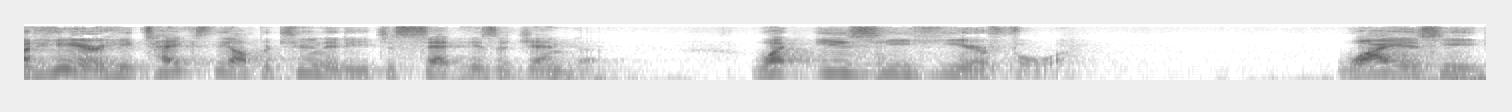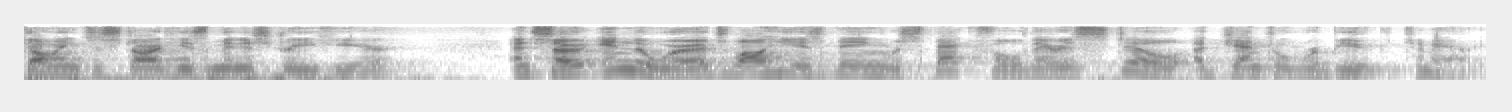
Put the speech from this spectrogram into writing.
But here, he takes the opportunity to set his agenda. What is he here for? Why is he going to start his ministry here? And so, in the words, while he is being respectful, there is still a gentle rebuke to Mary.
